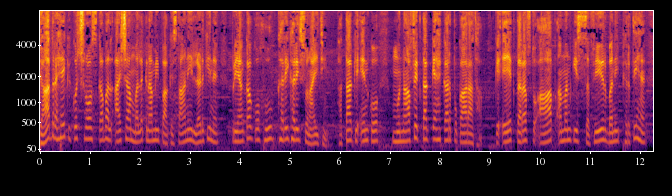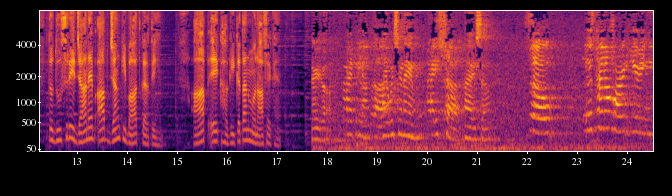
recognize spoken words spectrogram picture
याद रहे कि कुछ रोज कबल आयशा मलिक नामी पाकिस्तानी लड़की ने प्रियंका को खूब खरी खरी सुनाई थी हती कि इनको मुनाफिक तक कहकर पुकारा था कि एक तरफ़ तो आप अमन की सफीर बनी फिरती हैं तो दूसरी जानब आप जंग की बात करती हैं आप एक हकीकतन मुनाफिक हैं Hi Priyanka. Hi, what's your name? Aisha. Hi, Aisha. So, it was kind of hard hearing you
